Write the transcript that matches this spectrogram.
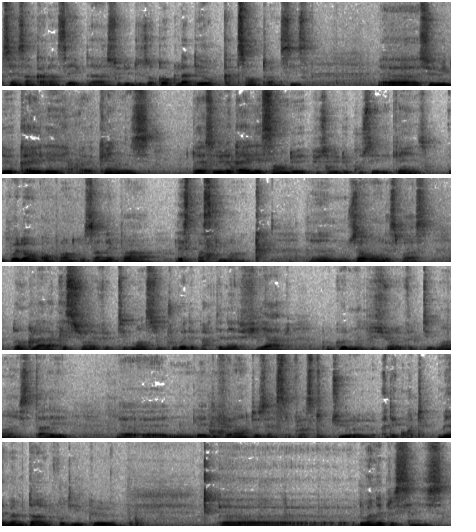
545 hectares, celui de Zokok Ladeo 436, celui de Kaele 15 euh, celui de Kaélé 102 et puis celui de Kousséri 15. Vous pouvez donc comprendre que ce n'est pas l'espace qui manque. Hein, nous avons l'espace. Donc là, la question, effectivement, c'est de trouver des partenaires fiables pour que nous puissions effectivement installer euh, euh, les différentes infrastructures adéquates. Mais en même temps, il faut dire que, de manière précise,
